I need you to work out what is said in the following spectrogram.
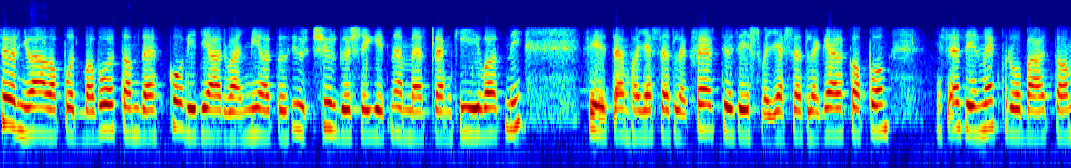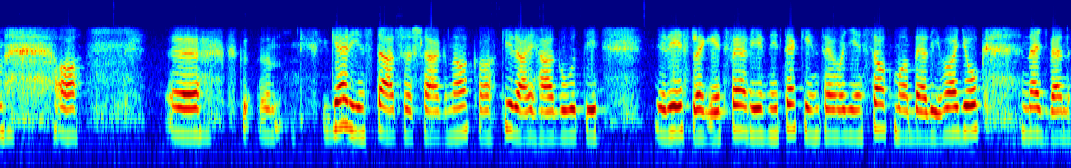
szörnyű állapotban voltam, de Covid járvány miatt az sürgőségét nem mertem kiívatni, féltem, hogy esetleg fertőzés, vagy esetleg elkapom, és ezért megpróbáltam a ö, Gerinc Társaságnak a Királyhágó úti részlegét felhívni, tekintve, hogy én szakmabeli vagyok, 45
